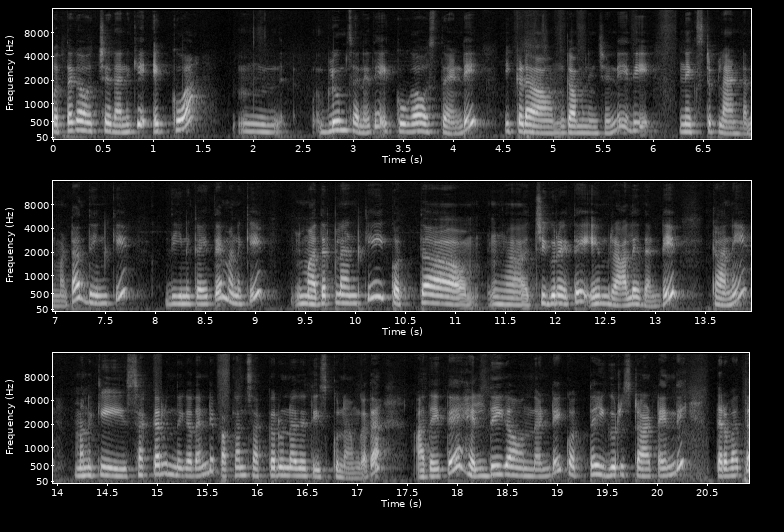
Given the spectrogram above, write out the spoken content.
కొత్తగా వచ్చేదానికి ఎక్కువ బ్లూమ్స్ అనేది ఎక్కువగా వస్తాయండి. ఇక్కడ గమనించండి ఇది నెక్స్ట్ ప్లాంట్ అనమాట దీనికి దీనికైతే మనకి మదర్ ప్లాంట్కి కొత్త చిగురు అయితే ఏం రాలేదండి. కానీ మనకి చక్కెర ఉంది కదండి పక్కన చక్కెర ఉన్నదే తీసుకున్నాం కదా. అదైతే హెల్తీగా ఉందండి కొత్త ఇగురు స్టార్ట్ అయింది. తర్వాత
